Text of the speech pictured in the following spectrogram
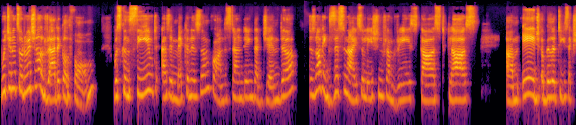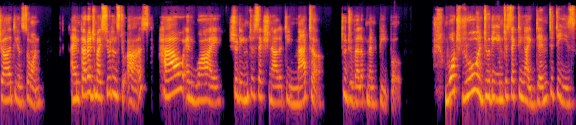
which in its original radical form was conceived as a mechanism for understanding that gender does not exist in isolation from race, caste, class, um, age, ability, sexuality, and so on. I encourage my students to ask how and why should intersectionality matter to development people? What role do the intersecting identities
